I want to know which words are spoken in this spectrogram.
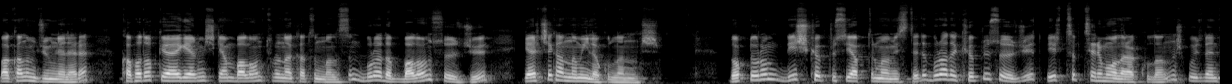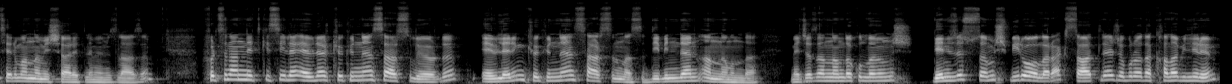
Bakalım cümlelere. Kapadokya'ya gelmişken balon turuna katılmalısın. Burada balon sözcüğü gerçek anlamıyla kullanılmış. Doktorum diş köprüsü yaptırmamı istedi. Burada köprü sözcüğü bir tıp terimi olarak kullanılmış. Bu yüzden terim anlamı işaretlememiz lazım. Fırtınanın etkisiyle evler kökünden sarsılıyordu. Evlerin kökünden sarsılması dibinden anlamında mecaz anlamda kullanılmış. Denize susamış biri olarak saatlerce burada kalabilirim.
